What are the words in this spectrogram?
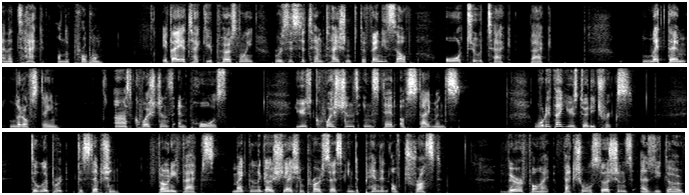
an attack on the problem. If they attack you personally, resist the temptation to defend yourself or to attack back. Let them let off steam. Ask questions and pause. Use questions instead of statements. What if they use dirty tricks? Deliberate deception, phony facts, make the negotiation process independent of trust. Verify factual assertions as you go.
